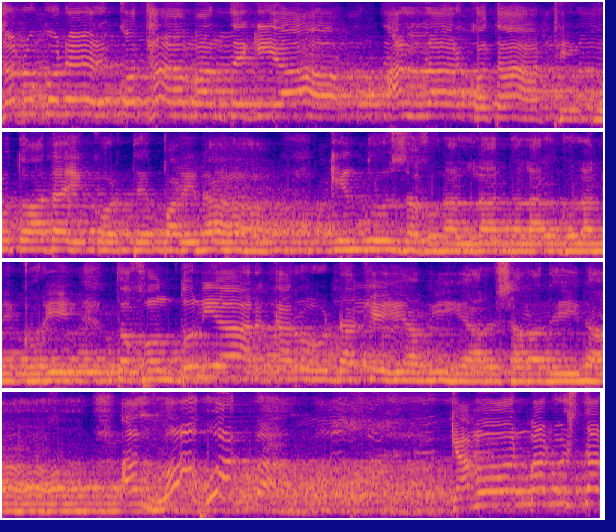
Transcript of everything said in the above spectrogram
জনগণের কথা মানতে গিয়া আল্লাহর কথা ঠিক মতো আদায় করতে পারি না। কিন্তু যখন আল্লাহ তালার গোলামি করি, তখন দুনিয়ার কারও ডাকে আমি আর সারা দিই না। আল্লাহ কেমন মানুষ তারা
